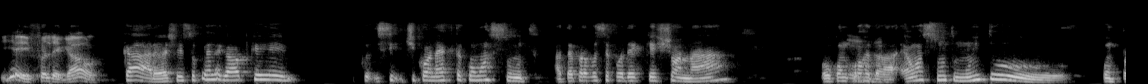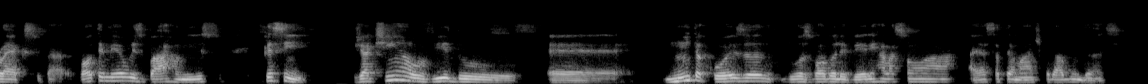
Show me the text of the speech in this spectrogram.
E aí, foi legal? Cara, eu achei super legal porque te conecta com o assunto, até para você poder questionar ou concordar. Uhum. É um assunto muito complexo, cara. Volta e meia eu esbarro nisso. Porque, assim, já tinha ouvido é, muita coisa do Oswaldo Oliveira em relação a, a essa temática da abundância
